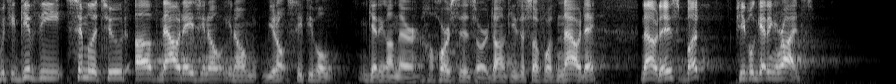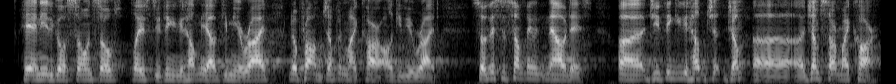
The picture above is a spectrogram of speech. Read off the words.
we could give the similitude of nowadays, you know, you know, you don't see people getting on their horses or donkeys or so forth nowadays, nowadays, but people getting rides. Hey, I need to go so and so place. Do you think you can help me out? Give me a ride. No problem. Jump in my car. I'll give you a ride. So this is something nowadays. Uh, do you think you could help j- jump uh, uh, jumpstart my car?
